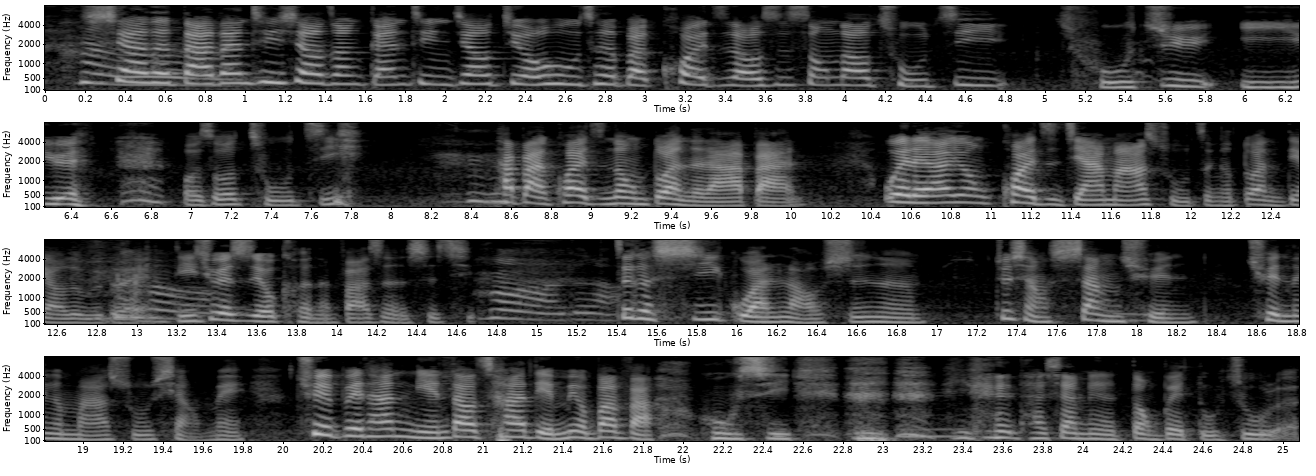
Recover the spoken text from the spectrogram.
吓得打蛋器校长赶紧叫救护车把筷子老师送到厨技厨具医院。我说厨技，他把筷子弄断了啦，板。为了要用筷子夹麻薯，整个断掉，对不对？的确是有可能发生的事情。这个吸管老师呢，就想上前劝那个麻薯小妹，却被她粘到差点没有办法呼吸，因为她下面的洞被堵住了，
